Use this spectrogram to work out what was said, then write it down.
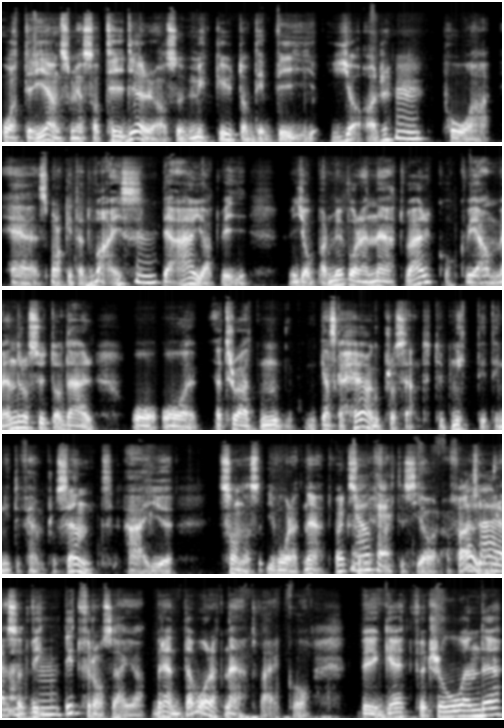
återigen, som jag sa tidigare, då, så mycket av det vi gör mm. på eh, Smarket Advice, mm. det är ju att vi, jobbar med våra nätverk och vi använder oss av det här. Och, och jag tror att en ganska hög procent, typ 90 till 95 procent, är ju sådana i vårt nätverk som ja, okay. vi faktiskt gör affärer med. Så mm. viktigt för oss är ju att bredda vårt nätverk och bygga ett förtroende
